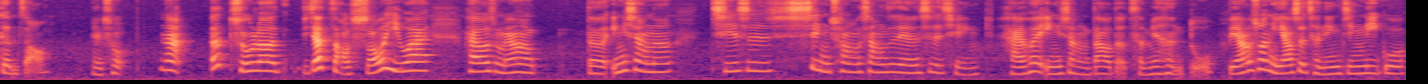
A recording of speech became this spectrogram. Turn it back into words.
更早。没错。那呃，除了比较早熟以外，还有什么样的影响呢？其实性创伤这件事情还会影响到的层面很多。比方说，你要是曾经经历过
